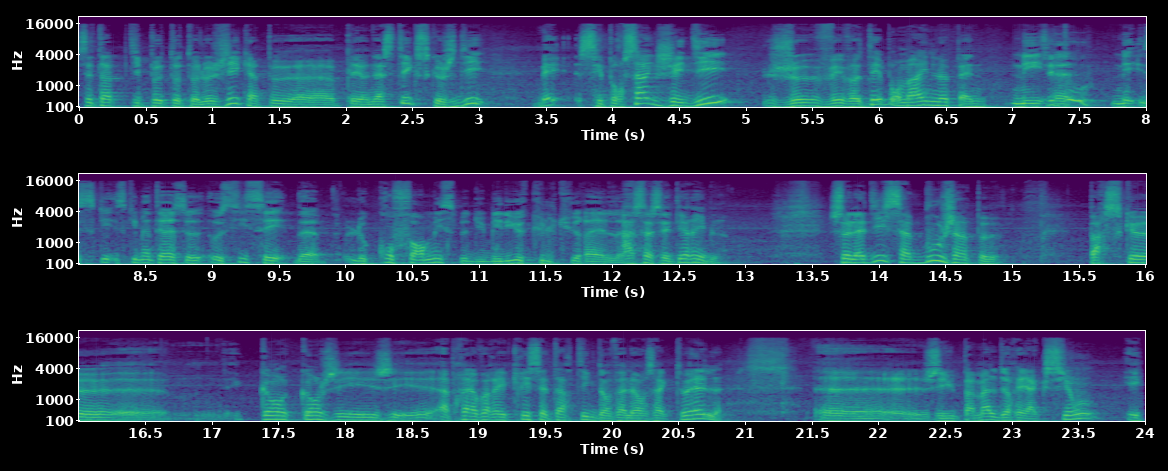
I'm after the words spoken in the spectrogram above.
c'est un petit peu tautologique, un peu euh, pléonastique ce que je dis, mais c'est pour ça que j'ai dit je vais voter pour Marine Le Pen. Mais, c'est euh, tout. Mais ce qui, ce qui m'intéresse aussi, c'est euh, le conformisme du milieu culturel. Ah, ça, c'est terrible. Cela dit, ça bouge un peu. Parce que quand, j'ai, après avoir écrit cet article dans Valeurs Actuelles, euh, j'ai eu pas mal de réactions et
